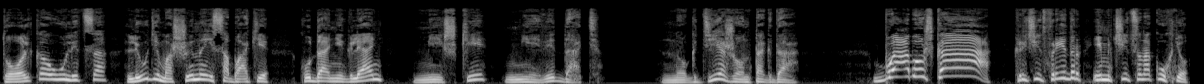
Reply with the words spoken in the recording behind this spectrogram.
только улица, люди, машины и собаки. Куда ни глянь, Мишки не видать. Но где же он тогда? «Бабушка!» — кричит Фридер и мчится на кухню.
